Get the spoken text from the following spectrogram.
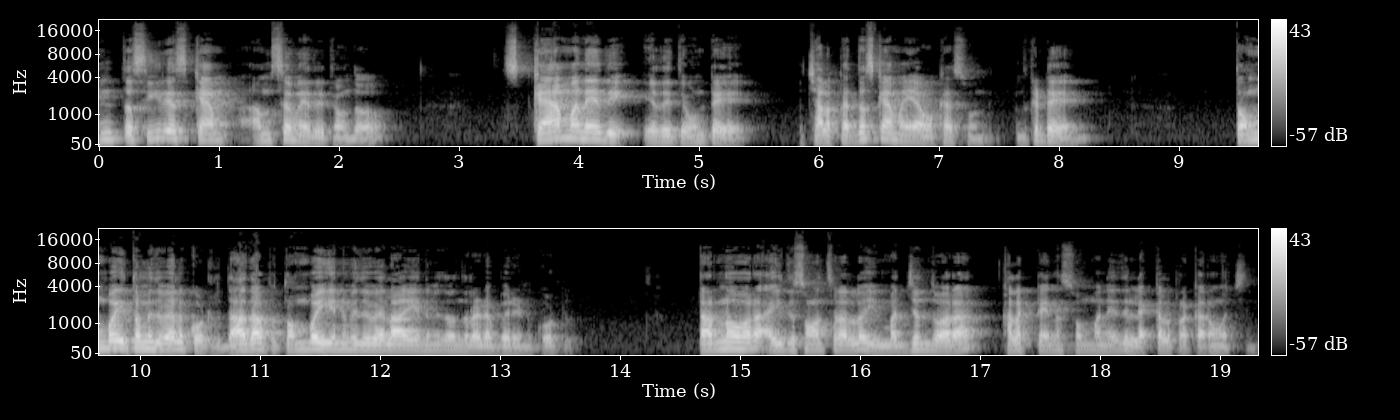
ఇంత సీరియస్ స్కామ్ అంశం ఏదైతే ఉందో స్కామ్ అనేది ఏదైతే ఉంటే చాలా పెద్ద స్కామ్ అయ్యే అవకాశం ఉంది. ఎందుకంటే తొంభై తొమ్మిది వేల కోట్లు దాదాపు తొంభై ఎనిమిది వేల ఎనిమిది వందల డెబ్బై రెండు కోట్లు టర్న్ ఓవర్ ఐదు సంవత్సరాల్లో ఈ మద్యం ద్వారా కలెక్ట్ అయిన సొమ్ము అనేది లెక్కల ప్రకారం వచ్చింది.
